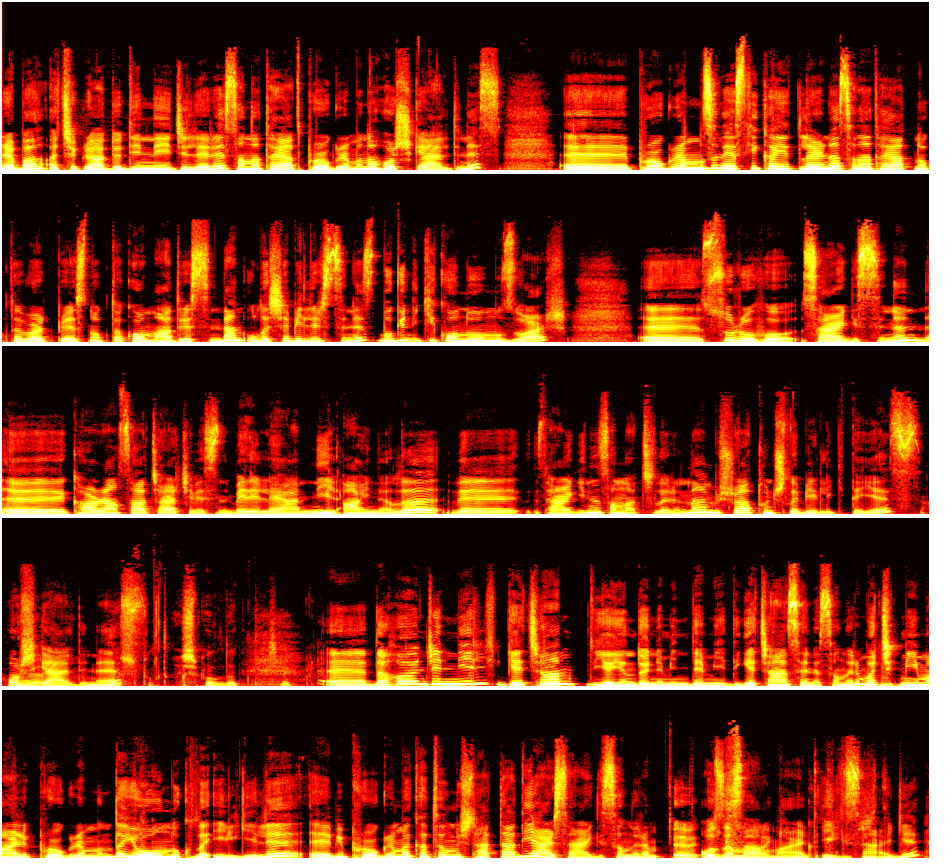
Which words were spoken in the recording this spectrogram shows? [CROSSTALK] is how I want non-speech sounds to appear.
Merhaba Açık Radyo dinleyicileri, Sanat Hayat programına hoş geldiniz. Ee, programımızın eski kayıtlarına sanathayat.wordpress.com adresinden ulaşabilirsiniz. Bugün iki konuğumuz var e, Su Ruhu sergisinin e, kavramsal çerçevesini belirleyen Nil Aynalı ve serginin sanatçılarından Büşra Tunç'la birlikteyiz. Hoş evet. geldiniz. Hoş bulduk. Hoş bulduk. E, daha önce Nil geçen yayın döneminde miydi? Geçen sene sanırım Açık Hı. Mimarlık Programı'nda yoğunlukla ilgili e, bir programa katılmıştı. Hatta diğer sergi sanırım evet, o zaman vardı ilk sergi.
